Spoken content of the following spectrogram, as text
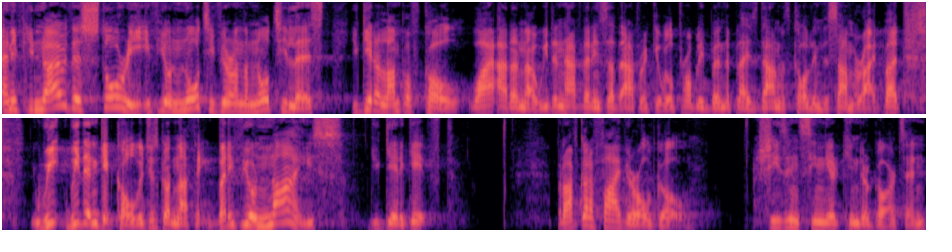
And if you know this story, if you're naughty, if you're on the naughty list, you get a lump of coal. Why? I don't know. We didn't have that in South Africa. We'll probably burn the place down with coal in the summer, right? But we, we didn't get coal, we just got nothing. But if you're nice, you get a gift. But I've got a five year old girl. She's in senior kindergarten.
